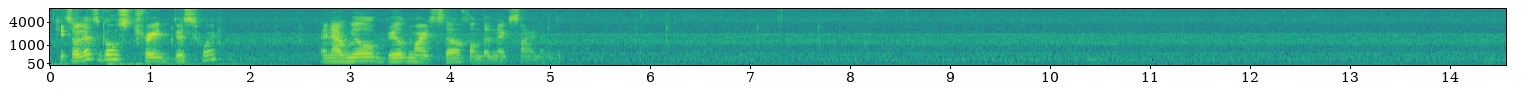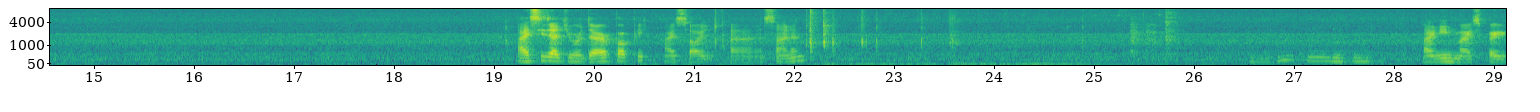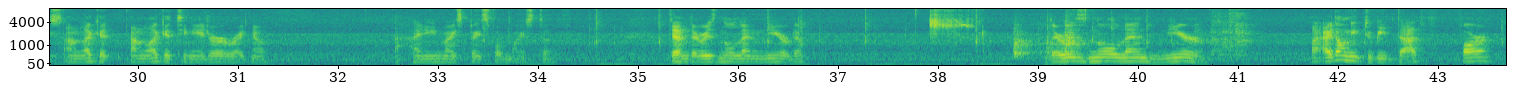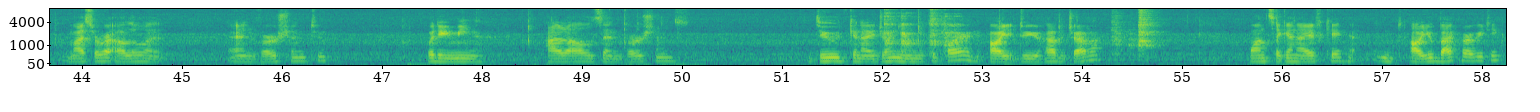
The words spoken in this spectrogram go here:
Okay, so let's go straight this way. And I will build myself on the next island. I see that you were there, puppy. I saw you uh, sign in. I need my space. I'm like a I'm like a teenager right now. I need my space for my stuff. Then there is no land near them. There is no land near. I, I don't need to be that far. My server allow and, and version too. What do you mean? Allows and versions? Dude, can I join your multiplayer? Oh, do you have Java? Once again AFK. Are you back, Rarity?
